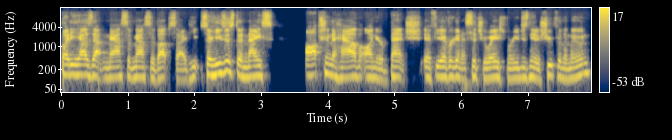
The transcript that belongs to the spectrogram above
but he has that massive, massive upside. He, so he's just a nice option to have on your bench if you ever get in a situation where you just need to shoot for the moon.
